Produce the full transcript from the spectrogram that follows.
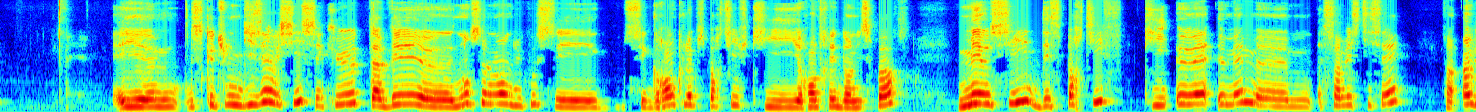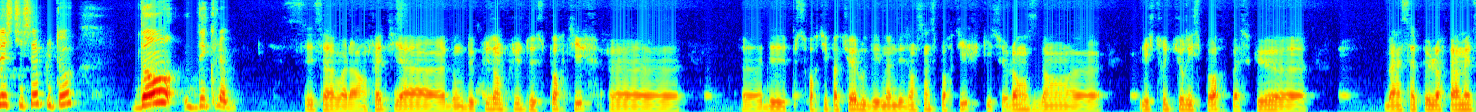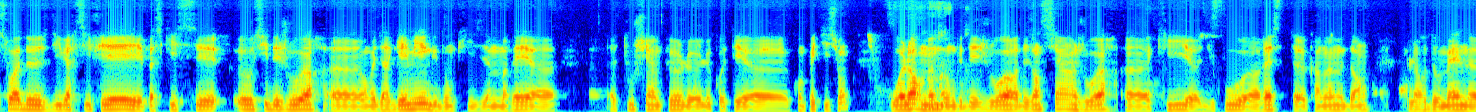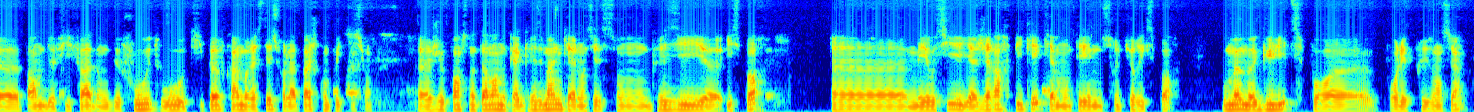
Et euh, ce que tu me disais aussi, c'est que tu avais euh, non seulement du coup ces, ces, grands clubs sportifs qui rentraient dans l'e-sport, mais aussi des sportifs qui eux-mêmes euh, s'investissaient, enfin investissaient plutôt, dans des clubs. C'est ça, voilà. En fait, il y a donc de plus en plus de sportifs, des sportifs actuels ou des, même des anciens sportifs qui se lancent dans les structures e-sport parce que ben, ça peut leur permettre soit de se diversifier et parce qu'ils c'est eux aussi des joueurs, euh, on va dire gaming, donc ils aimeraient euh, toucher un peu le, côté euh, compétition, ou alors même mhm. donc des joueurs, des anciens joueurs qui du coup restent quand même dans leur domaine, par exemple de FIFA, donc de foot, ou qui peuvent quand même rester sur la page compétition. je pense notamment donc à Griezmann qui a lancé son Grizzly eSport, mais aussi il y a Gérard Piquet qui a monté une structure eSport ou même Gullit pour, euh, pour les plus anciens.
